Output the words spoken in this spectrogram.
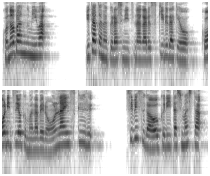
この番組は豊かな暮らしにつながるスキルだけを効率よく学べるオンラインスクールシビスがお送りいたしました。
